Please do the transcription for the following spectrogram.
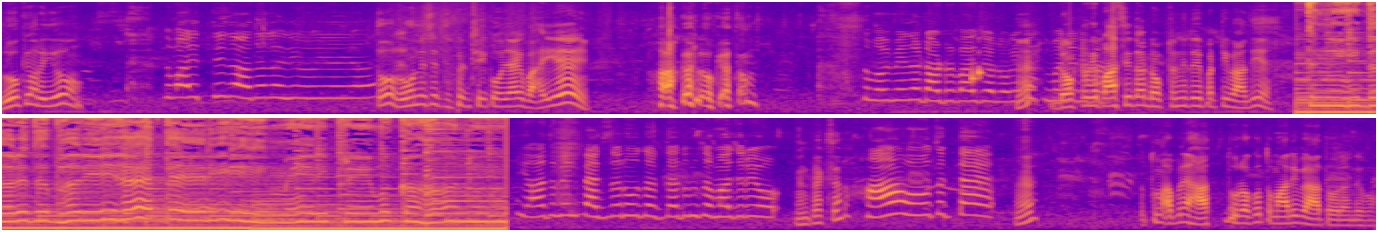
रो क्यों रही हो? तुम्हारी इतनी ज़्यादा लगी हुई है। तो रोने से तुम्हें ठीक हो जाएगा। भाई ये पागल हो क्या तुम। तुम अभी मेरे साथ डॉक्टर पास चलोगे डॉक्टर के पास ही तो डॉक्टर ने तो ये पट्टी बांधी है। इतनी दर्द भरी है तेरी मेरी प्रेम कहानी। यार तुम्हें इन्फेक्शन हो सकता है तुम समझ रहे हो। इन्फेक्शन हाँ हो सकता है। हैं? तुम अपने हाथ दूर रखो तुम्हारी भी हाथ हो रहे हैं देखो।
